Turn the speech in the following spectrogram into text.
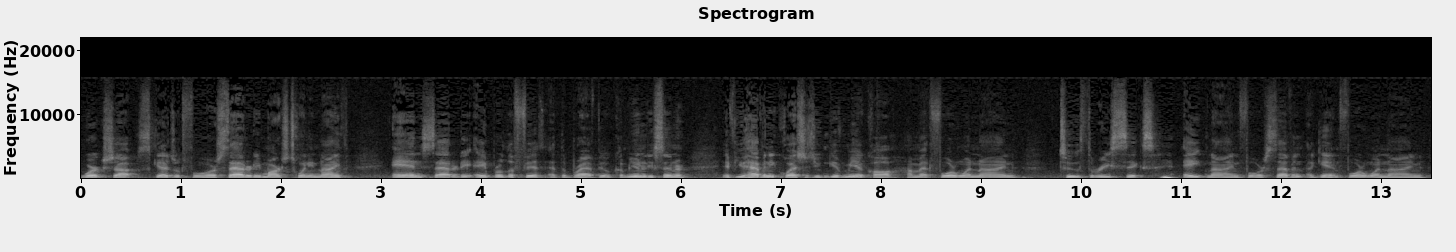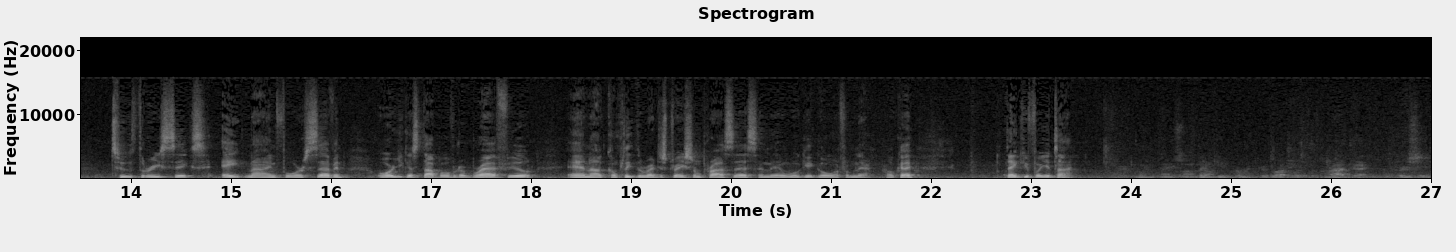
workshop scheduled for Saturday, March 29th and Saturday, April the 5th at the Bradfield Community Center. If you have any questions, you can give me a call. I'm at 419 236 8947. Again, 419 236 8947. Or you can stop over to Bradfield and uh, complete the registration process, and then we'll get going from there. Okay? Thank you for your time. Thanks, Thank you. Good luck with the project. Appreciate it.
